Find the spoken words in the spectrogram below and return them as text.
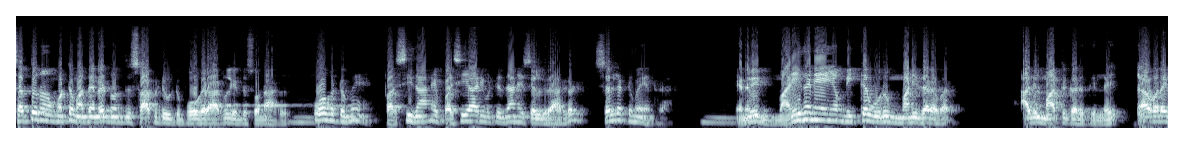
சத்துணவு மட்டும் அந்த நேரம் வந்து சாப்பிட்டு விட்டு போகிறார்கள் என்று சொன்னார்கள். போகட்டுமே. பசிதானே பசியாறி விட்டு தானே செல்கிறார்கள். செல்லட்டுமே என்றார். எனவே மனிதநேயம் மிக்க ஒரு மனிதர் அவர். அதில் மாற்று கருத்தில்லை அவரை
